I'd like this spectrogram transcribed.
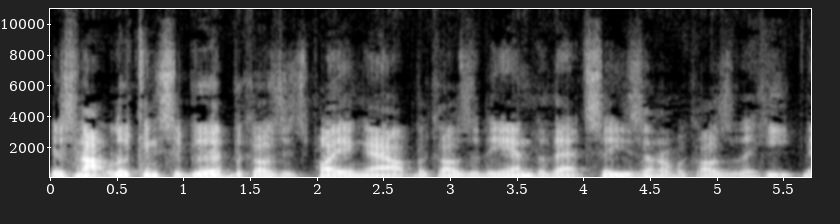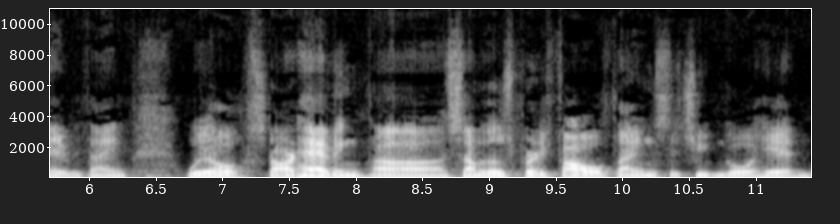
is not looking so good because it's playing out because of the end of that season or because of the heat and everything, we'll start having uh, some of those pretty fall things that you can go ahead and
